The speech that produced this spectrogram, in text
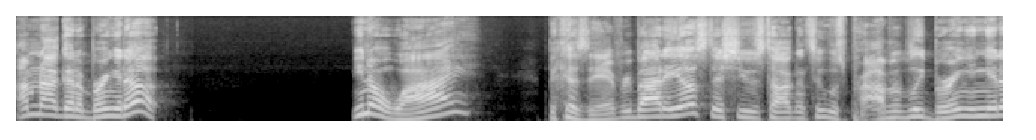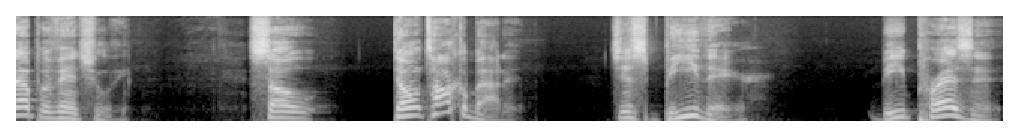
I'm not going to bring it up. You know why? Because everybody else that she was talking to was probably bringing it up eventually. So don't talk about it. Just be there. Be present.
